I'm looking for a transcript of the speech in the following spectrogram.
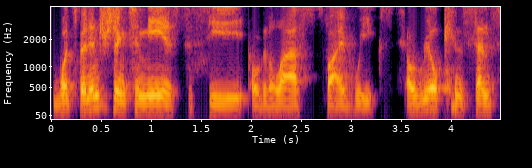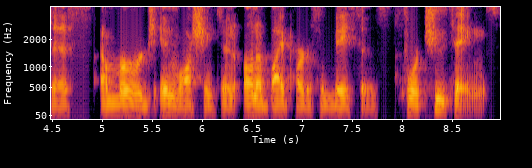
what's been interesting to me is to see over the last five weeks a real consensus emerge in Washington on a bipartisan basis for two things.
